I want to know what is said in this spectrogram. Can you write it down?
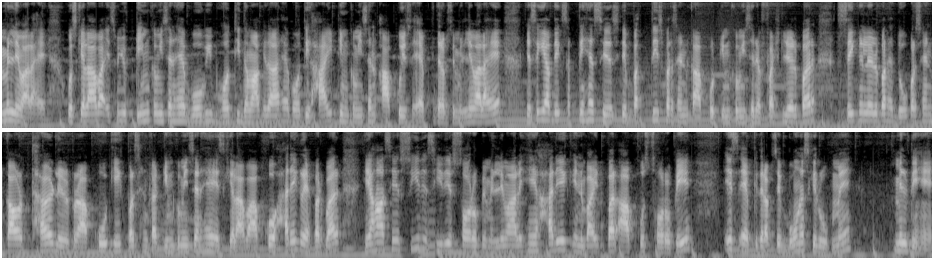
मिलने वाला है। उसके अलावा इसमें जो टीम कमीशन है, वो भी बहुत ही धमाकेदार है, बहुत ही हाई टीम कमीशन आपको इस ऐप की तरफ़ से मिलने वाला है। जैसे कि आप देख सकते हैं सीधे सीधे बत्तीस परसेंट का आपको टीम कमीशन है फ़र्स्ट लेवल पर सेकेंड लेवल पर है दो परसेंट का और थर्ड लेवल पर आपको एक परसेंट का टीम कमीशन है। इसके अलावा आपको हर एक रेफर पर यहाँ से सीधे सीधे सौ रुपये मिलने वाले हैं। हर एक इन्वाइट पर आपको सौ रुपये इस ऐप की तरफ़ से बोनस के रूप में मिलते हैं।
